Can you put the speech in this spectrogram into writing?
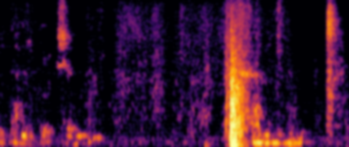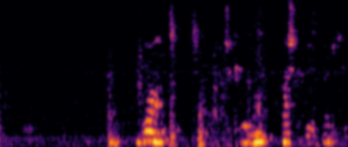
İnternet ışığında. Devam. Çıkıyorum. Başka bir yerden gidiyorum.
